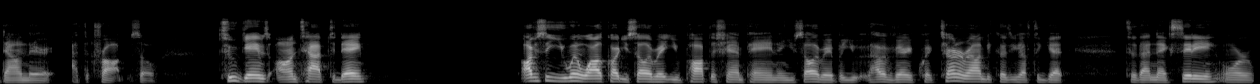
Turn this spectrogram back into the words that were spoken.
down there at the Trop. So, two games on tap today. Obviously, you win a wild card, you celebrate, you pop the champagne, and you celebrate, but you have a very quick turnaround because you have to get to that next city or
